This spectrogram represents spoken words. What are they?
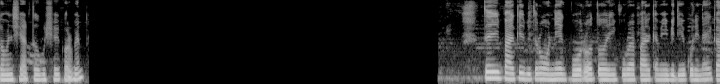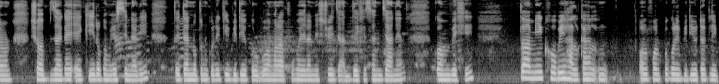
কমেন্ট শেয়ার তো অবশ্যই করবেন। তো এই পার্কের ভিতরে অনেক বড়, তো এই পুরো পার্ক আমি ভিডিও করি নাই কারণ সব জায়গায় একই রকমের সিনারি তো এটা নতুন করে কি ভিডিও করব আমার আপু ভাইয়েরা নিশ্চয়ই দেখেছেন, জানেন কম বেশি। তো আমি খুবই হালকা অল্প অল্প করে ভিডিওটা ক্লিপ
